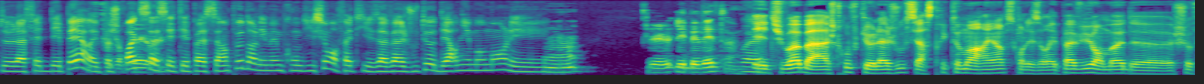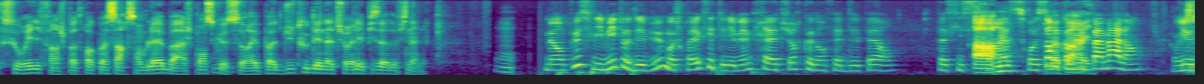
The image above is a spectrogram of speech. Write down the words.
de la fête des pères. Et Ça puis je crois que ça ouais. s'était passé un peu dans les mêmes conditions. En fait, ils avaient ajouté au dernier moment les. Mhm. Les, les bébêtes. Ouais. Et tu vois, bah, je trouve que l'ajout sert strictement à rien parce qu'on les aurait pas vus en mode euh, chauve-souris. Enfin, je sais pas trop à quoi ça ressemblait. Bah, je pense que ça aurait pas du tout dénaturé l'épisode au final. Mais en plus, limite au début, moi je croyais que c'était les mêmes créatures que dans Fête des Pères. hein. Parce qu'ils se, Ah, se ressemblent bah, quand même pas mal. Hein. Oui, c'est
